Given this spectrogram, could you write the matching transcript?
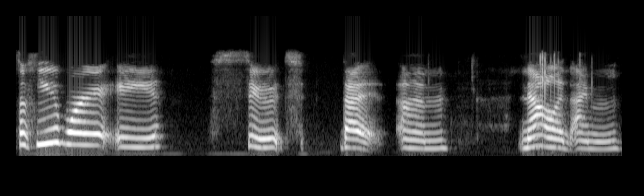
so he wore a suit that um now i'm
